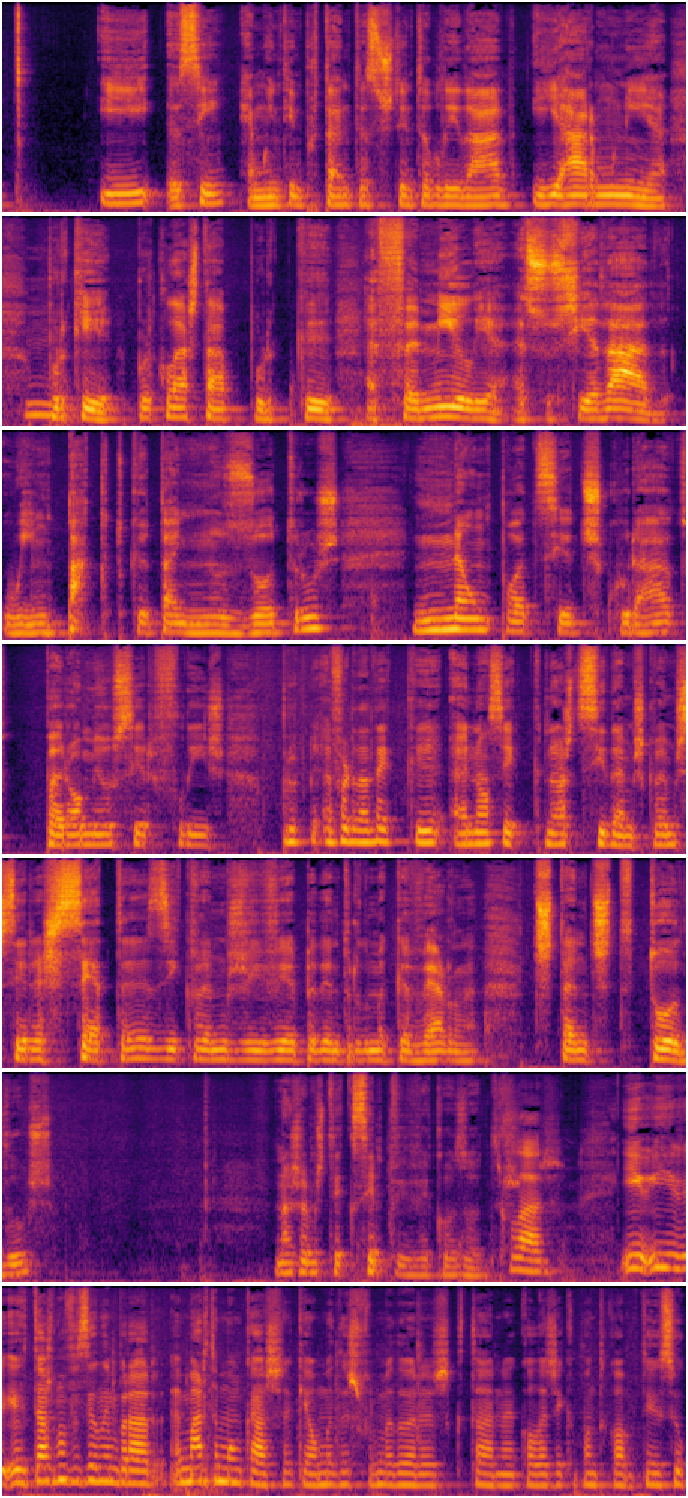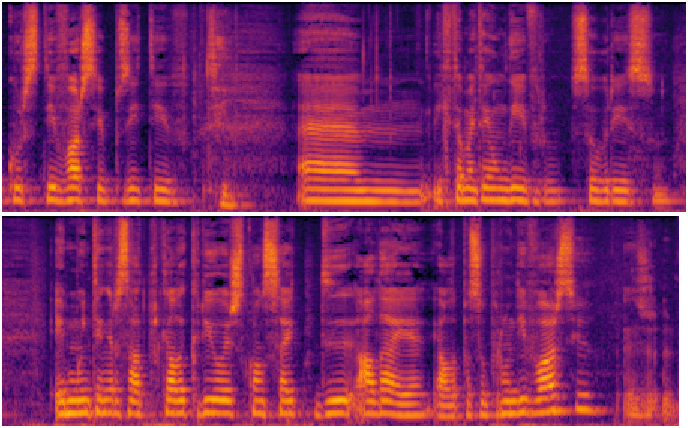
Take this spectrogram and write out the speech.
e, sim, é muito importante a sustentabilidade e a harmonia. Hum. Porquê? Porque lá está, porque a família, a sociedade, o impacto que eu tenho nos outros não pode ser descurado para o meu ser feliz. Porque a verdade é que, a não ser que nós decidamos que vamos ser as setas e que vamos viver para dentro de uma caverna, distantes de todos, nós vamos ter que sempre viver com os outros. Claro. E, e estás-me a fazer lembrar a Marta Moncacha, que é uma das formadoras que está na colegica.com, que tem o seu curso de divórcio positivo. Sim. Um, e que também tem um livro sobre isso é muito engraçado porque ela criou este conceito de aldeia. Ela passou por um divórcio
